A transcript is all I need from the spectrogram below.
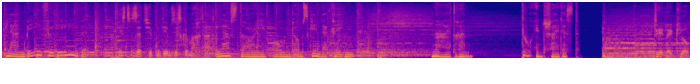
Plan B für die Liebe. Wer ist dieser Typ, mit dem sie es gemacht hat? Love Story rund ums Kinderkriegen. Nahe dran. Du entscheidest. Teleclub.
